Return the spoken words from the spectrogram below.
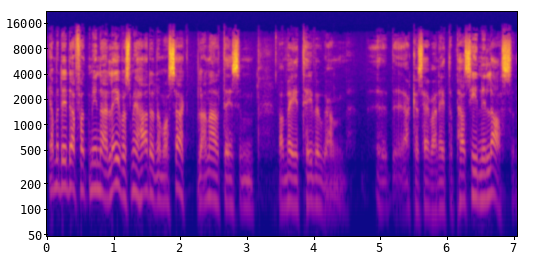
Ja, men det är därför att mina elever som jag hade, de har sagt, bland annat en som var med i ett tv-program, eh, jag kan säga vad han heter, Per Larsen.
